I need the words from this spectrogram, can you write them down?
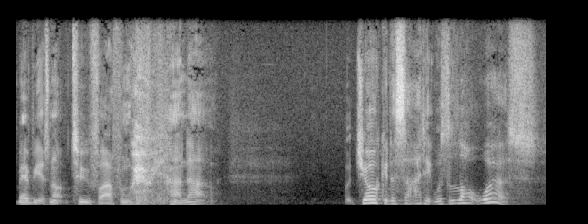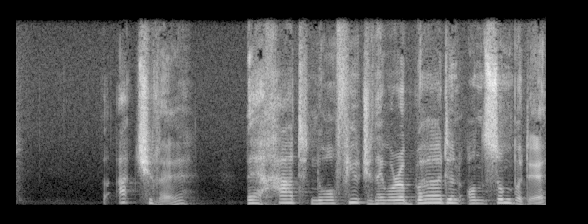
maybe it's not too far from where we are now. But joking aside, it was a lot worse. Actually, they had no future. They were a burden on somebody,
